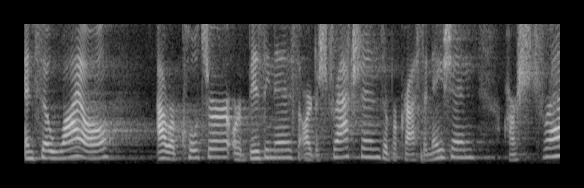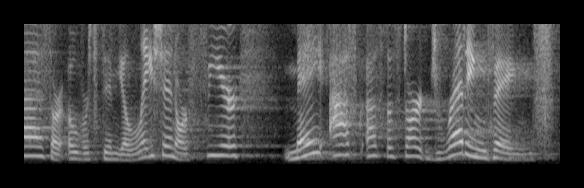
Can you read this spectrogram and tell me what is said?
And so while our culture or busyness, our distractions or procrastination, our stress or overstimulation or fear may ask us to start dreading things,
